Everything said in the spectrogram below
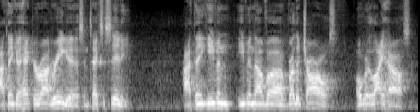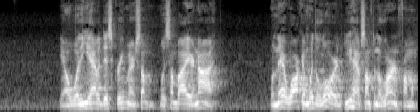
I think of Hector Rodriguez in Texas City. I think even, even of uh, Brother Charles over at Lighthouse. You know, whether you have a disagreement or some, with somebody or not, when they're walking with the Lord, you have something to learn from them.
